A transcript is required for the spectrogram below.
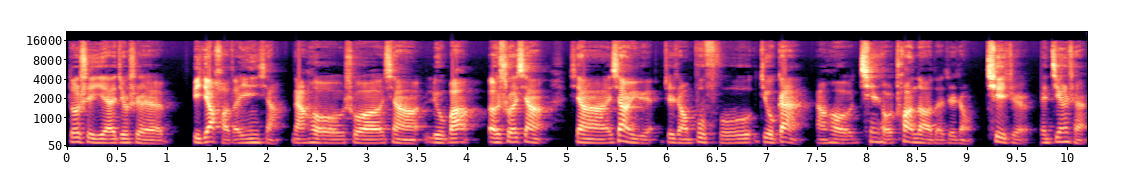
都是一些就是比较好的印象。然后说像刘邦，呃，说像像项羽这种不服就干，然后亲手创造的这种气质跟精神。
